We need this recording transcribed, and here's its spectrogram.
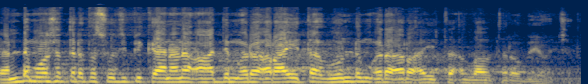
രണ്ട് മോശത്തരത്തെ സൂചിപ്പിക്കാനാണ് ആദ്യം ഒരു അറായിത്ത വീണ്ടും ഒരു അറായിത്ത അള്ളാഹു തല ഉപയോഗിച്ചത്.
